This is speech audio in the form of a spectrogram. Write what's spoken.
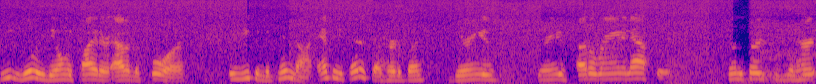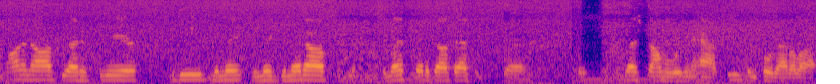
He's really the only fighter out of the four who you can depend on. Anthony Pettis got hurt a bunch during his during his title reign and after. Tony Ferguson has been hurt on and off throughout his career. Khabib, Nurmagomedov, the less said about that, the, the less drama we're going to have. He's been pulled out a lot.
